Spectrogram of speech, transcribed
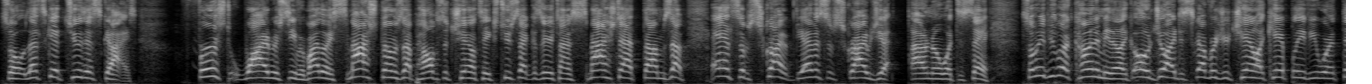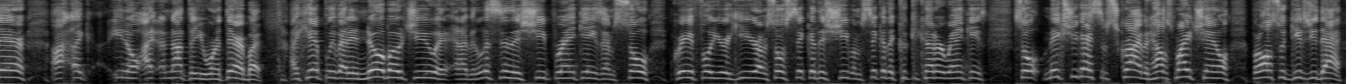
so let's get to this, guys first wide receiver. By the way, smash thumbs up helps the channel. Takes two seconds of your time. Smash that thumbs up and subscribe. If you haven't subscribed yet, I don't know what to say. So many people are coming to me. They're like, "Oh, Joe, I discovered your channel. I can't believe you weren't there. Like, you know, I, not that you weren't there, but I can't believe I didn't know about you. And, and I've been listening to the sheep rankings. I'm so grateful you're here. I'm so sick of the sheep. I'm sick of the cookie cutter rankings. So make sure you guys subscribe. It helps my channel, but also gives you that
